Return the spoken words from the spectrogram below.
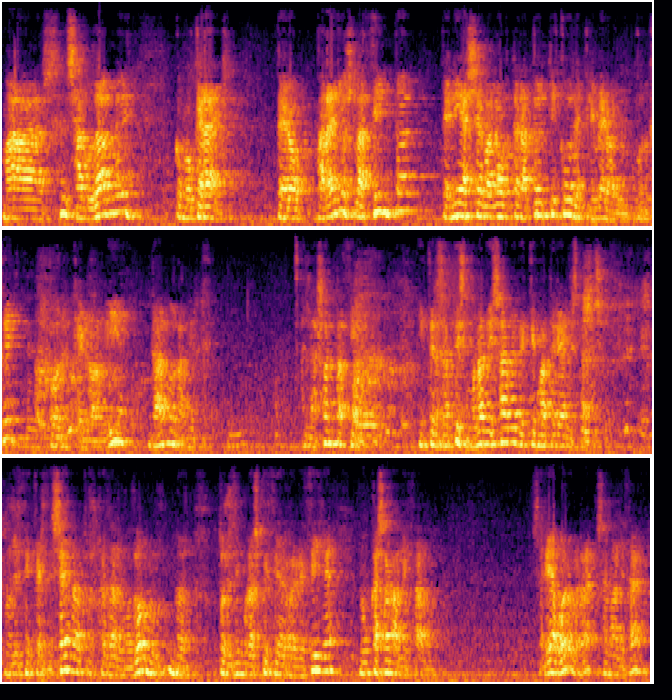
más saludable, como queráis. Pero para ellos la cinta tenía ese valor terapéutico de primer orden. ¿Por qué? Porque lo había dado la Virgen. La Santa Cinta. interesantísimo. Nadie sabe de qué material está hecho. Nos dicen que es de seda, otros que es de algodón, otros dicen una especie de redecilla. Nunca se ha analizado. Sería bueno, ¿verdad? Que se analizara.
